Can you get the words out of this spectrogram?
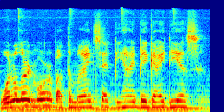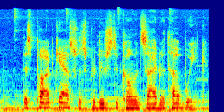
Want to learn more about the mindset behind big ideas? This podcast was produced to coincide with Hub Week,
